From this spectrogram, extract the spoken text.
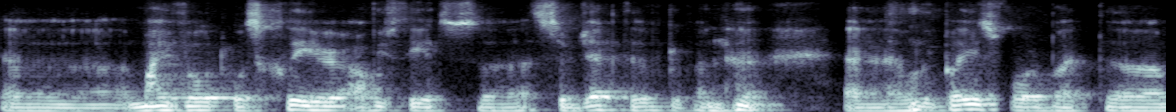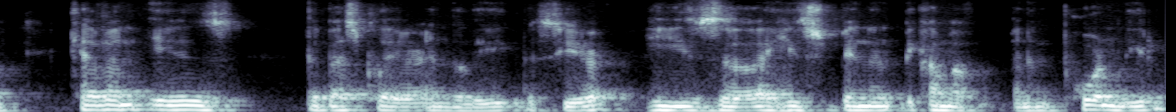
Uh, my vote was clear. Obviously, it's uh, subjective given uh, who he plays for, but uh, Kevin is the best player in the league this year. He's he's been become a, an important leader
